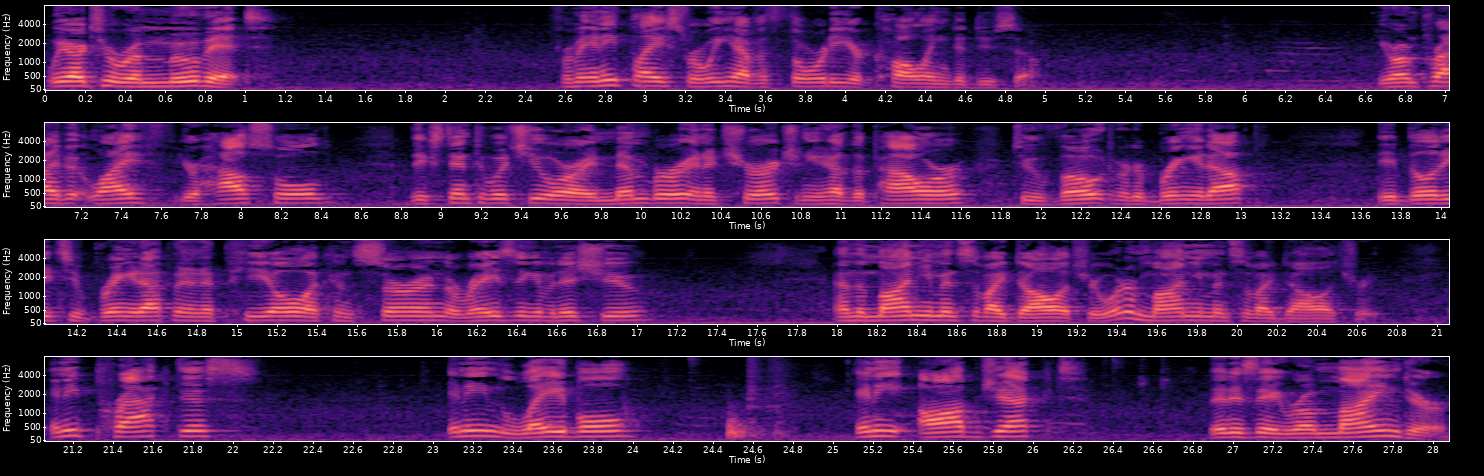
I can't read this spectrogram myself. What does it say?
We are to remove it from any place where we have authority or calling to do so. Your own private life, your household, the extent to which you are a member in a church and you have the power to vote or to bring it up, the ability to bring it up in an appeal, a concern, the raising of an issue, and the monuments of idolatry. What are monuments of idolatry? Any practice, any label, any object that is a reminder,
